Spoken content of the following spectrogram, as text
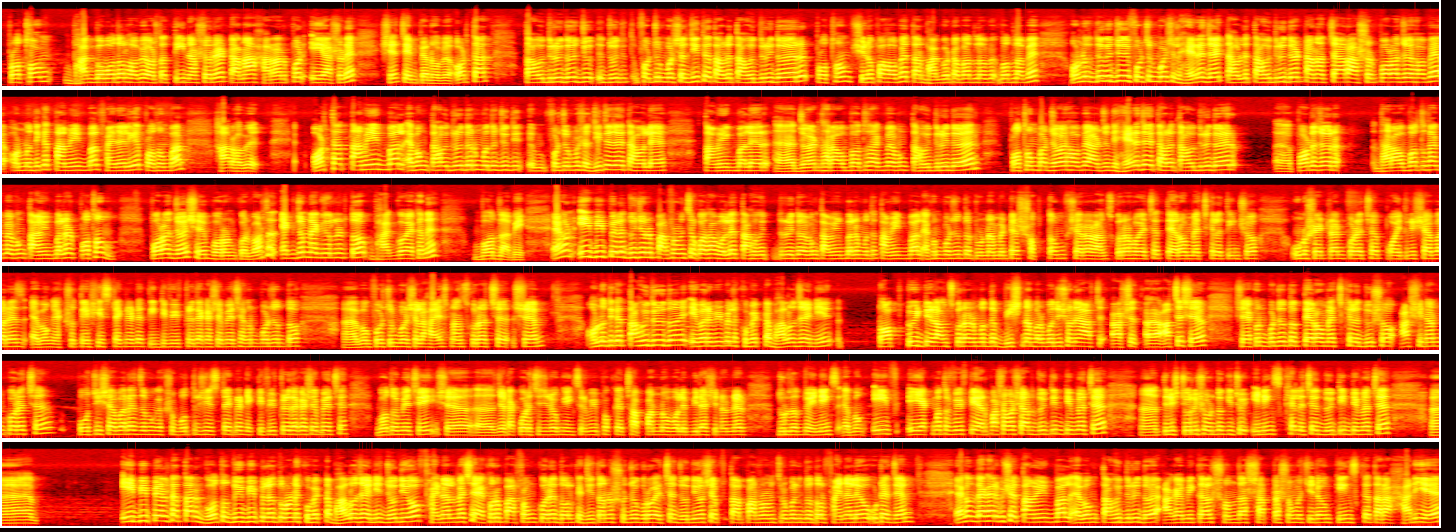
প্রথম ভাগ্য বদল হবে, অর্থাৎ তিন আসরে টানা হারার পর এই আসরে সে চ্যাম্পিয়ন হবে। অর্থাৎ তাহিদ হৃদয় যদি ফরচুন বরিশাল জিতে, তাহলে তাহিদ হৃদয়ের প্রথম শিরোপা হবে, তার ভাগ্যটা বদলাবে বদলাবে। অন্যদিকে যদি ফরচুন বরিশাল হেরে যায়, তাহলে তাহিদ হৃদয়ের টানা চার আসর পরাজয় হবে, অন্যদিকে তামিম ইকবাল ফাইনালে গিয়ে প্রথমবার হার হবে। অর্থাৎ তামিম ইকবাল এবং তাহিদ হৃদয়ের মধ্যে যদি ফরচুন বরিশাল জিতে যায়, তাহলে তামিম ইকবালের জয়ের ধারা অব্যাহত থাকবে এবং তাহিদ হৃদয়ের প্রথমবার জয় হবে। আর যদি হেরে যায়, তাহলে তাহিদ হৃদয়ের পরাজয়ের ধারা অব্যাহত থাকবে এবং তামিম ইকবালের প্রথম পরাজয় সে বরণ করবে। অর্থাৎ একজন একজনের তো ভাগ্য এখানে বদলাবে। এখন এই বিপিএলে দুজনের পারফরমেন্সের কথা বলে তাহিদ এবং তামিম ইকবালের মধ্যে তামিম ইকবাল এখন পর্যন্ত টুর্নামেন্টের সপ্তম সেরা রান স্কোরার হয়েছে। তেরো ম্যাচ খেলে তিনশো উনষাট রান করেছে, পঁয়ত্রিশ অ্যাভারেজ এবং একশো তেইশ স্ট্রাইক রেটে তিনটি ফিফটি দেখা সে পেয়েছে এখন পর্যন্ত এবং ফরচুন বরিশালে হাইয়েস্ট রান স্কোর হচ্ছে সে। অন্যদিকে তাহিদ হৃদয় এবারে বিপিএলে খুব একটা ভালো যায়নি। টপ টোয়েন্টি রান স্কোরার মধ্যে বিশ নাম্বার পজিশনে আছে আছে সে। সে এখন পর্যন্ত তেরো ম্যাচ খেলে দুশো আশি রান করেছে, পঁচিশ অ্যাভারেজ এবং একশো বত্রিশ স্ট্রাইক রেট একটি ফিফটি দেখা সে পেয়েছে। গত ম্যাচেই সে যেটা করেছে জিরো কিংসের বিপক্ষে ছাপ্পান্ন বলে বিরাশি রানের দুর্দান্ত ইনিংস এবং এই এই একমাত্র ফিফটি আর পাশাপাশি আর দুই তিনটি ম্যাচে তিরিশ চল্লিশ ঊর্ধ্ব কিছু ইনিংস খেলেছে দুই তিনটি ম্যাচে এই বিপিএলটা তার গত দুই বিপিএলের তুলনায় খুব একটা ভালো যায়নি। যদিও ফাইনাল ম্যাচে এখনও পারফর্ম করে দলকে জিতানোর সুযোগ রয়েছে। যদিও সে তার পারফরমেন্সের উপর কিন্তু দল ফাইনালেও উঠেছে। এখন দেখার বিষয় তামিম ইকবাল এবং তাহিদ হৃদয় আগামীকাল সন্ধ্যা সাতটার সময় চিরং কিংসকে তারা হারিয়ে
